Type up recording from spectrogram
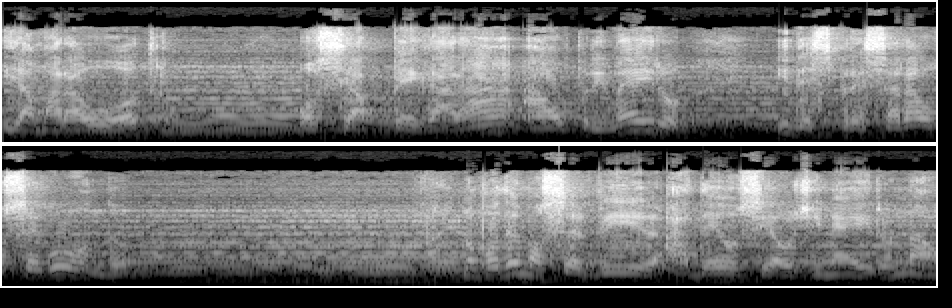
e amará o outro, ou se apegará ao primeiro e desprezará o segundo. Não podemos servir a Deus e ao dinheiro, não.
